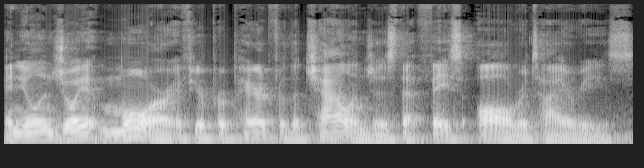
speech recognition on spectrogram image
and you'll enjoy it more if you're prepared for the challenges that face all retirees.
